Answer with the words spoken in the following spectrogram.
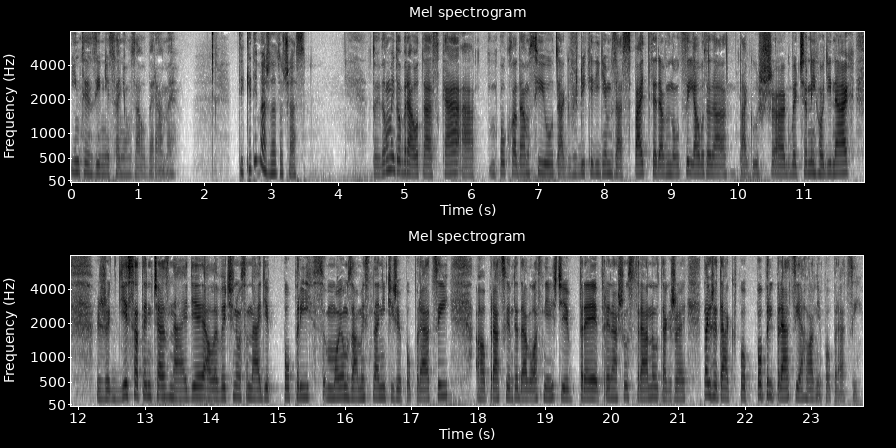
intenzívne sa ňou zaoberáme. Ty kedy máš na to čas? To je veľmi dobrá otázka a pokladám si ju tak vždy, keď idem zaspať, teda v noci, alebo teda tak už k večerných hodinách, že kde sa ten čas nájde, ale väčšinou sa nájde popri mojom zamestnaní, čiže po práci. A pracujem teda vlastne ešte pre, pre našu stranu, takže, takže tak, po, popri práci a hlavne po práci.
